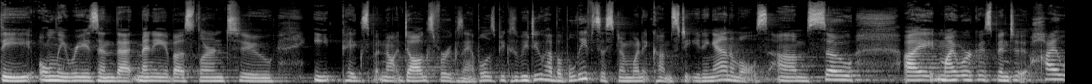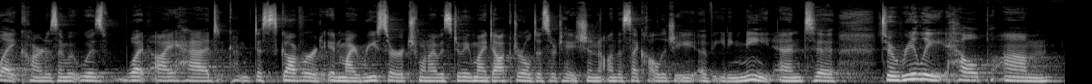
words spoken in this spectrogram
the only reason that many of us learn to eat pigs but not dogs, for example, is because we do have a belief system when it comes to eating animals. Um, so, I my work has been to highlight carnism. It was what I had kind of discovered in my research when I was doing my doctoral dissertation on the psychology of eating meat, and to to really help um,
